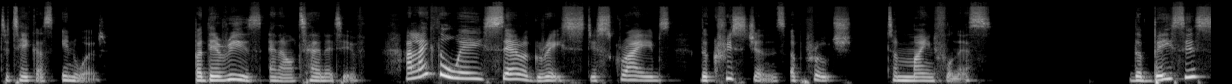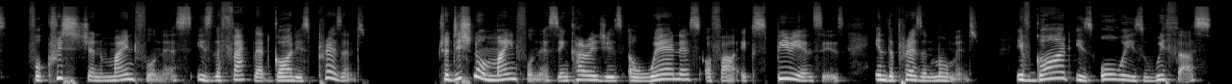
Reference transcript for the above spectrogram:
to take us inward. But there is an alternative. I like the way Sarah Grace describes the Christian's approach to mindfulness. The basis for Christian mindfulness is the fact that God is present. Traditional mindfulness encourages awareness of our experiences in the present moment. If God is always with us,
